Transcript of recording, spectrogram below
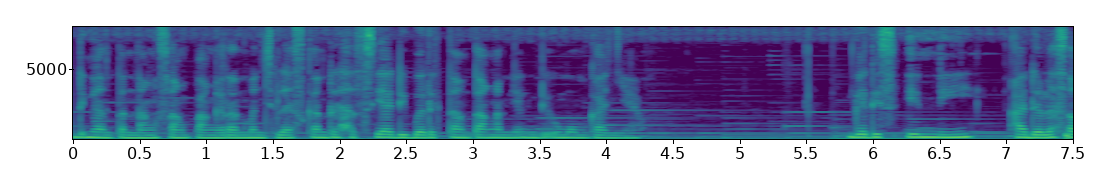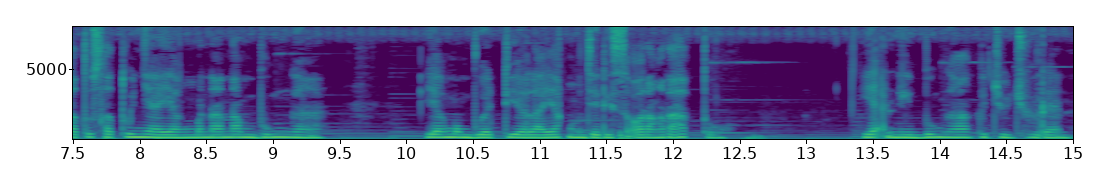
Dengan tenang sang pangeran menjelaskan rahasia di balik tantangan yang diumumkannya. Gadis ini adalah satu-satunya yang menanam bunga yang membuat dia layak menjadi seorang ratu, yakni bunga kejujuran.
